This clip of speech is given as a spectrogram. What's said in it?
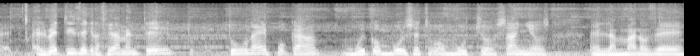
Eh, El Betis desgraciadamente tu- tuvo una época muy convulsa, estuvo muchos años en las manos de-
